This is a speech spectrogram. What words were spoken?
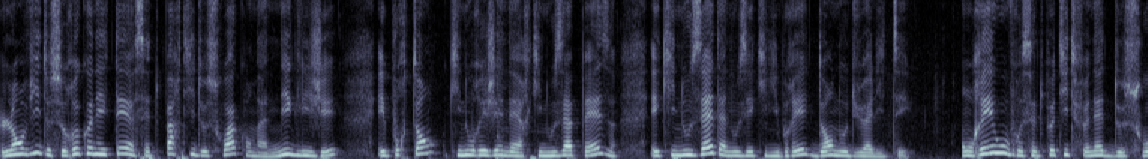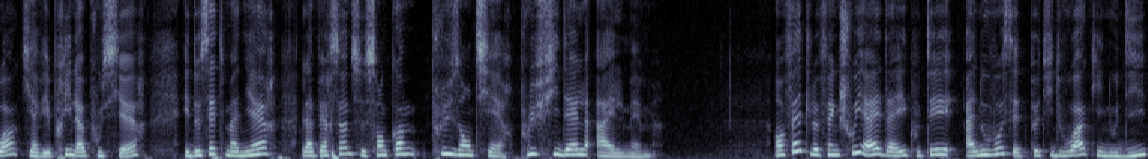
l'envie de se reconnecter à cette partie de soi qu'on a négligée et pourtant qui nous régénère, qui nous apaise et qui nous aide à nous équilibrer dans nos dualités on réouvre cette petite fenêtre de soi qui avait pris la poussière, et de cette manière, la personne se sent comme plus entière, plus fidèle à elle-même. En fait, le feng shui aide à écouter à nouveau cette petite voix qui nous dit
